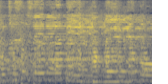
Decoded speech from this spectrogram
sụt sụt tên là tiền ngọc về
